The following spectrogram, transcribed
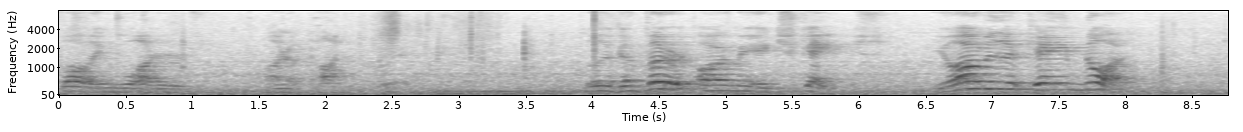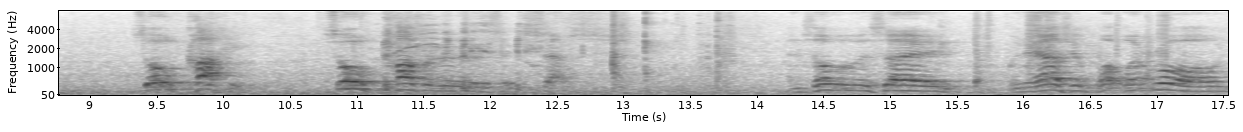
falling waters on a pot. So the Confederate Army escapes. The army that came north, so cocky, so confident of their success. And some of us say, when they ask him what went wrong,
